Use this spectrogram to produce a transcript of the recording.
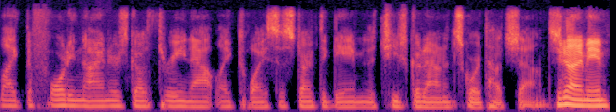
like the 49ers go three and out like twice to start the game and the Chiefs go down and score touchdowns. You know what I mean?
